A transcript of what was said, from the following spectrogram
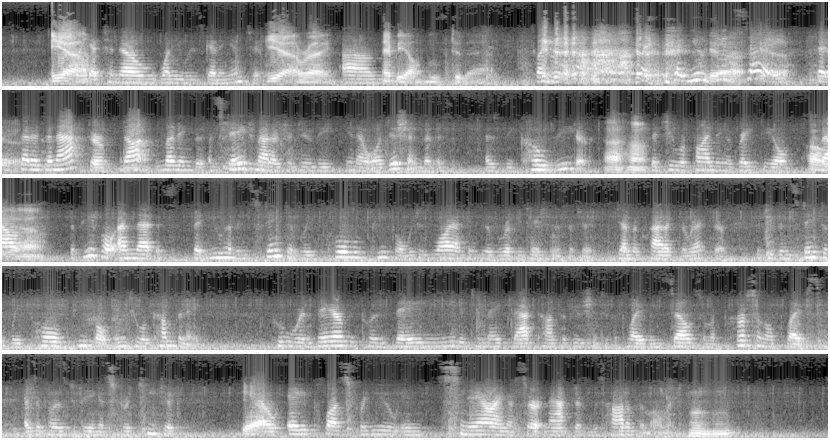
Yeah. to get to know what he was getting into. Yeah, right. Um, Maybe I'll move to that. But, but, but you Yeah, did say yeah, that, yeah. that as an actor, not letting the, a stage manager do the you know audition, but as, as the co-reader, Uh huh. that you were finding a great deal Oh, about the people, and that that you have instinctively pulled people, which is why I think you have a reputation as such a democratic director. That you've instinctively pulled people into a company who were there because they needed to make that contribution to the play themselves from a personal place, as opposed to being a strategic you Yeah. know, A plus for you in snaring a certain actor who was hot at the moment. hmm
